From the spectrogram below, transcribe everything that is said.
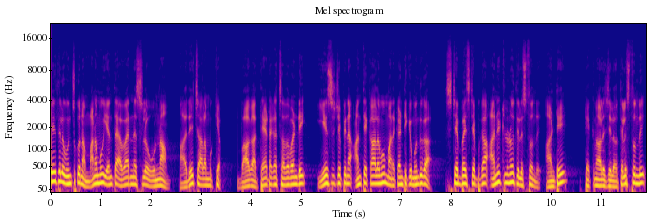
చేతిలో ఉంచుకున్న మనము ఎంత అవేర్నెస్లో ఉన్నాం అదే చాలా ముఖ్యం. బాగా తేటగా చదవండి. యేసు చెప్పిన అంత్యకాలము మన కంటికి ముందుగా స్టెప్ బై స్టెప్గా అన్నిట్లోనూ తెలుస్తుంది. అంటే టెక్నాలజీలో తెలుస్తుంది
